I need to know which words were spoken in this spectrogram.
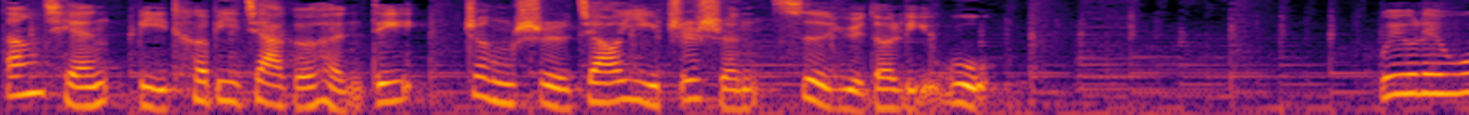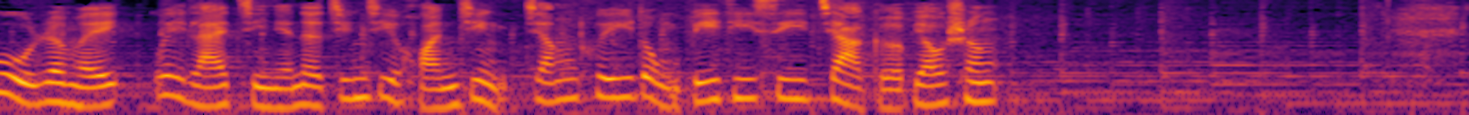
当前比特币价格很低，正是交易之神赐予的礼物。Willie Wu 认为，未来几年的经济环境将推动 BTC 价格飙升。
